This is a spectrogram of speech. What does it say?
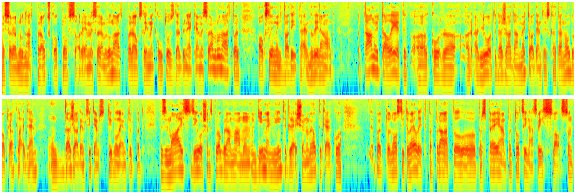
Mēs varam runāt par augstskolu profesoriem, mēs varam runāt par augstu līmeņa kultūras darbiniekiem, mēs varam runāt par augstu līmeņa vadītājiem. Nu, vienalga. Tā nu ir tā lieta, kur ar, ar ļoti dažādām metodēm, tā skaitā nodokļu atlaidēm un dažādiem citiem stimuliem, turpat nezinu, mājas dzīvošanas programmām un, un ģimeņu integrēšanu, vēl tikai ko par to nostīto elitu, par prātu, par spējām, par to cīnās visas valsts. Un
